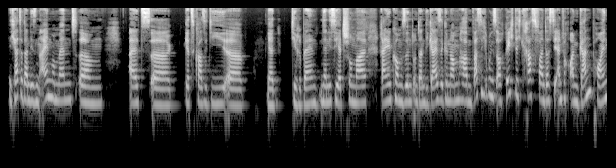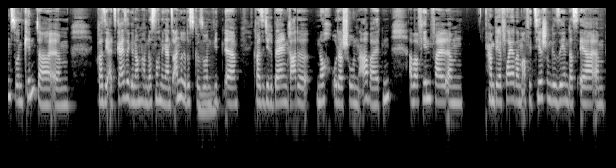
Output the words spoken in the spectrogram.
ich hatte dann diesen einen Moment, ähm, als äh, jetzt quasi die, äh, ja, die Rebellen, nenne ich sie jetzt schon mal, reingekommen sind und dann die Geisel genommen haben. Was ich übrigens auch richtig krass fand, dass die einfach on Gunpoint so ein Kind da ähm, quasi als Geisel genommen haben. Das ist noch eine ganz andere Diskussion, Mhm. wie äh, quasi die Rebellen gerade noch oder schon arbeiten. Aber auf jeden Fall ähm, haben wir vorher beim Offizier schon gesehen, dass er ähm,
